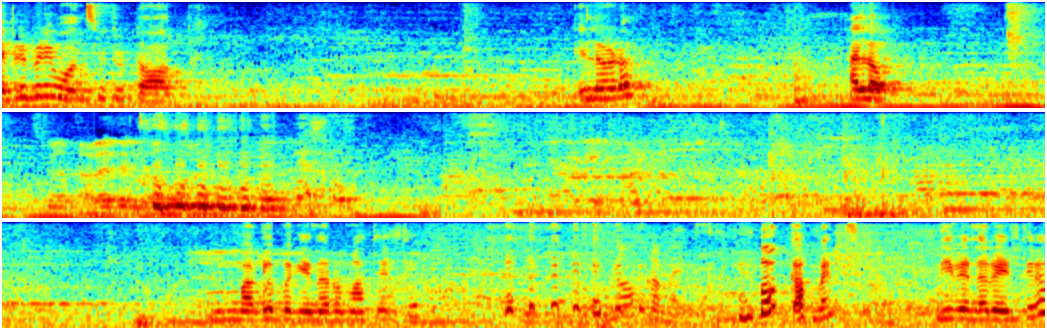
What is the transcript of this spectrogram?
Everybody wants you to talk ಇಲ್ಲ ನೋಡು. ಹಲೋ ನಿಮ್ಮ ಮಗಳ ಬಗ್ಗೆ ಏನಾದ್ರು ಮಾತು ಹೇಳ್ತೀರಾ ನೋ ಕಮೆಂಟ್ಸ್ ನೋ ಕಮೆಂಟ್ಸ್ ನೀವೇನಾದ್ರು ಹೇಳ್ತೀರಾ?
